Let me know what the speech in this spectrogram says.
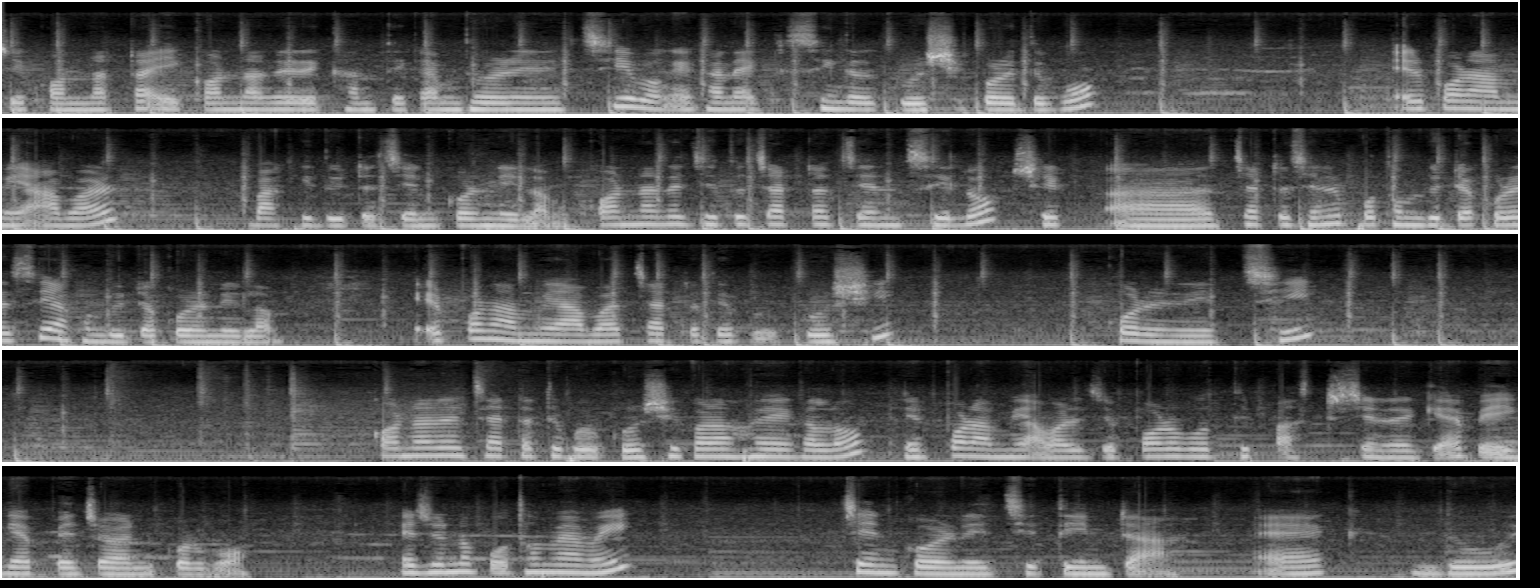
যে কর্নারটা, এই কর্নারের এখান থেকে আমি ধরে নিচ্ছি এবং এখানে একটি সিঙ্গেল ক্রোশি করে দেব। এরপর আমি আবার বাকি দুইটা চেন করে নিলাম। কর্নারে যেহেতু চারটা চেন ছিল, সে চারটা চেনের প্রথম দুইটা করেছি, এখন দুইটা করে নিলাম। এরপর আমি আবার চারটা টেবিল ক্রোশি করে নিচ্ছি। কর্নারে চারটা টেবিল ক্রোশি করা হয়ে গেল। এরপর আমি আবার যে পরবর্তী পাঁচটি চেনের গ্যাপ এই গ্যাপে জয়েন করব। এজন্য প্রথমে আমি চেন করে নিচ্ছি তিনটা। এক, দুই,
